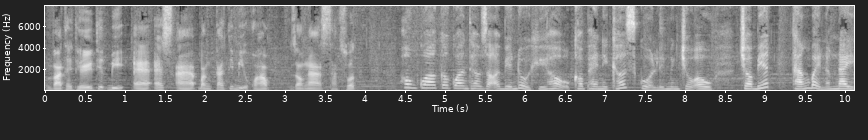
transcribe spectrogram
và thay thế thiết bị ESA bằng các thiết bị khoa học do Nga sản xuất. Hôm qua, cơ quan theo dõi biến đổi khí hậu Copernicus của Liên minh châu Âu cho biết tháng 7 năm nay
